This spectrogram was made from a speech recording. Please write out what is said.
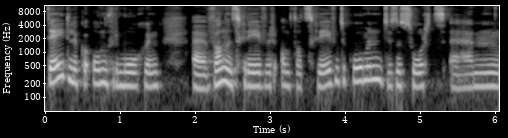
tijdelijke onvermogen uh, van een schrijver om tot schrijven te komen. Dus een soort um,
